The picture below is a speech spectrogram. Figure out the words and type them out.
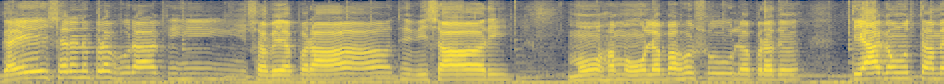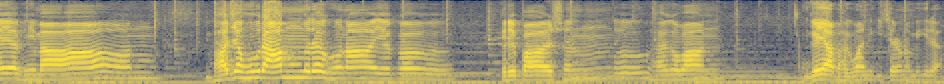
गए शरण प्रभु राखी सब अपराध विसारी, मोह मूल बहुशूल प्रद त्यागऊ तमय अभिमान। भजहु राम रघुनायक, कृपा सिंधु भगवान। गया भगवान की चरणों में गिरा।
